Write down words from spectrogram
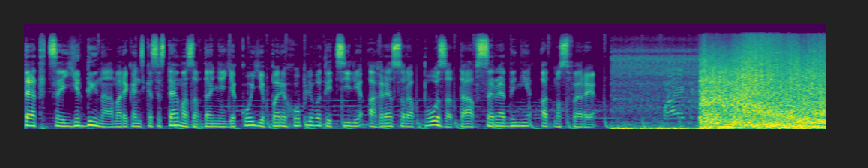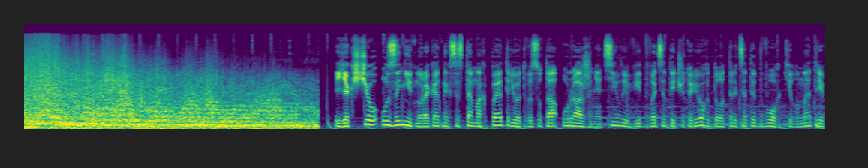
ТЕТ це єдина американська система, завдання якої перехоплювати цілі агресора поза та всередині атмосфери. Якщо у зенітно-ракетних системах Петріот висота ураження цілей від 24 до 32 кілометрів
